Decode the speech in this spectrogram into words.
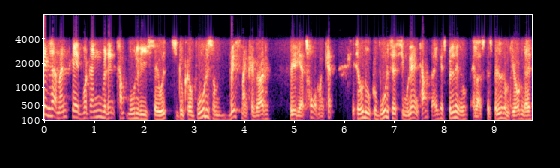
det her mandskab, hvordan vil den kamp muligvis se ud? Så du kan jo bruge det som, hvis man kan gøre det, hvilket jeg tror, man kan. Så vil du kunne bruge det til at simulere en kamp, der ikke er spillet endnu, eller skal spilles om 14 dage.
